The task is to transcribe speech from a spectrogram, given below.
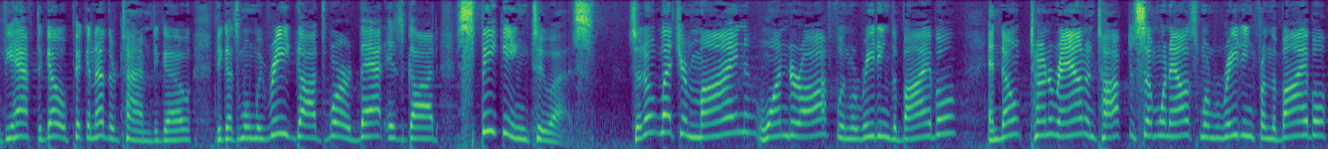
If you have to go, pick another time to go because when we read God's word, that is God speaking to us. So don't let your mind wander off when we're reading the Bible, and don't turn around and talk to someone else when we're reading from the Bible,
